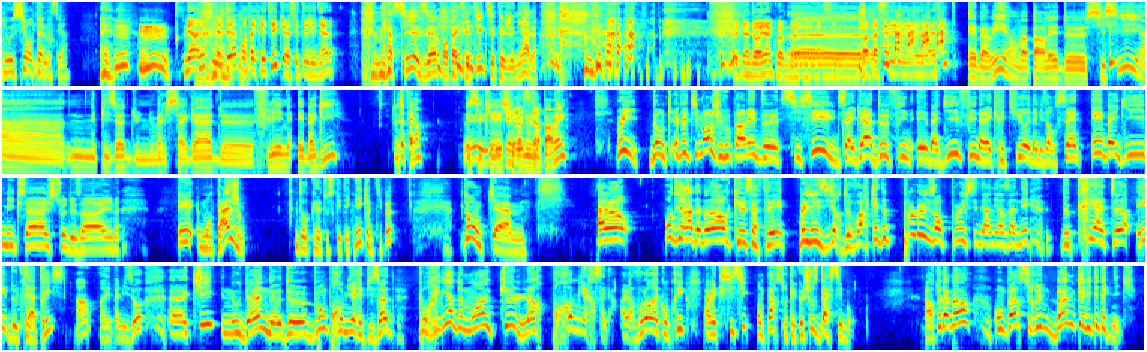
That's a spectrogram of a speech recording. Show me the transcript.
Nous aussi on t'aime, STA. Mais un merci SDA pour ta critique, c'était génial. Merci SDA pour ta critique, c'était génial. C'est bien de rien quoi. mais, Euh, Merci. On va passer à la suite? Eh ben oui, on va parler de Sissi, un, un épisode d'une nouvelle saga de Flynn et Baggy. Tout n'est-ce à fait. pas? Et Oui, c'est Kiris qui va nous en parler Oui, donc effectivement, je vais vous parler de Sissi, une saga de Flynn et Baggy. Flynn à l'écriture et la mise en scène, et Baggy, mixage, sound design et montage. Donc euh, tout ce qui est technique un petit peu. Donc, euh, alors, on dira d'abord que ça fait plaisir de voir qu'il y a de plus en plus ces dernières années de créateurs et de créatrices, hein, on n'est pas miso, euh, qui nous donnent de bons premiers épisodes pour rien de moins que leur première saga. Alors vous l'aurez compris, avec Sissi, on part sur quelque chose d'assez bon. Alors tout d'abord, on part sur une bonne qualité technique.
